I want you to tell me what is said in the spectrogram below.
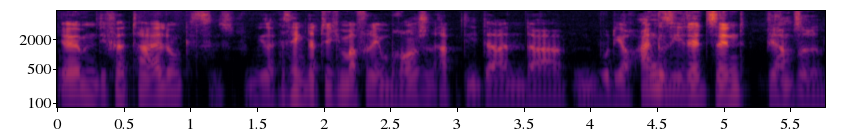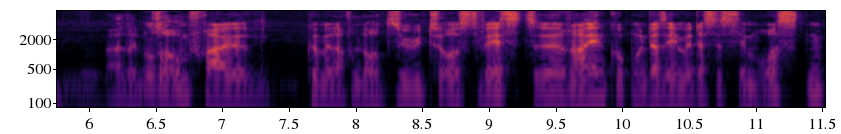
ähm, die Verteilung, ist, wie gesagt, das hängt natürlich immer von den Branchen ab, die dann da, wo die auch angesiedelt sind. Wir haben so, also in unserer Umfrage können wir nach Nord, Süd, Ost, West äh, reingucken und da sehen wir, dass es im Osten,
